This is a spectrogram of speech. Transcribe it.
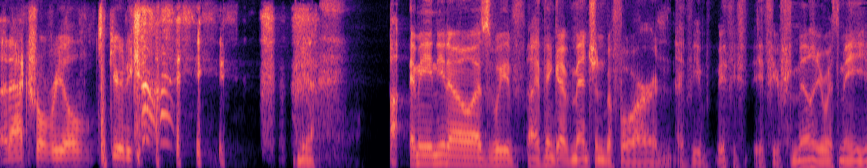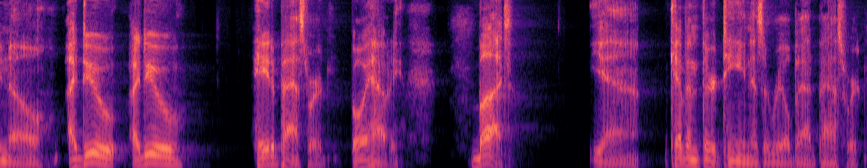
an actual real security guy. Yeah. Uh, I mean, you know, as we've, I think I've mentioned before, and if you, if if you're familiar with me, you know, I do, I do hate a password. Boy, howdy. But yeah, Kevin thirteen is a real bad password.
